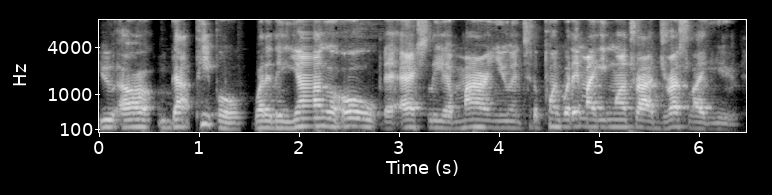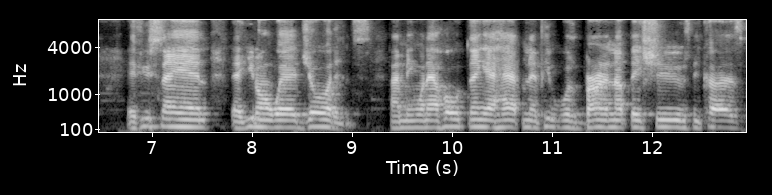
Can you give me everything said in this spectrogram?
you are you got people, whether they're young or old, that actually admire you, and to the point where they might even want to try to dress like you. if you're saying that you don't wear Jordans, I mean, when that whole thing had happened and people was burning up their shoes because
